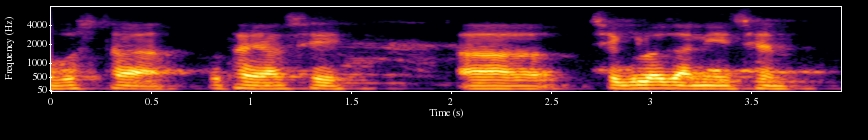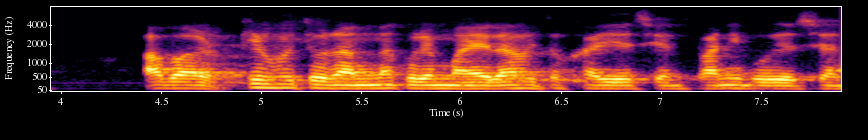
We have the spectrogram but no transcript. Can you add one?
অবস্থা কোথায় আছে সেগুলো জানিয়েছেন। আবার কেউ হয়তো রান্না করে মায়েরা হয়তো খাইয়েছেন, পানি বইয়েছেন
